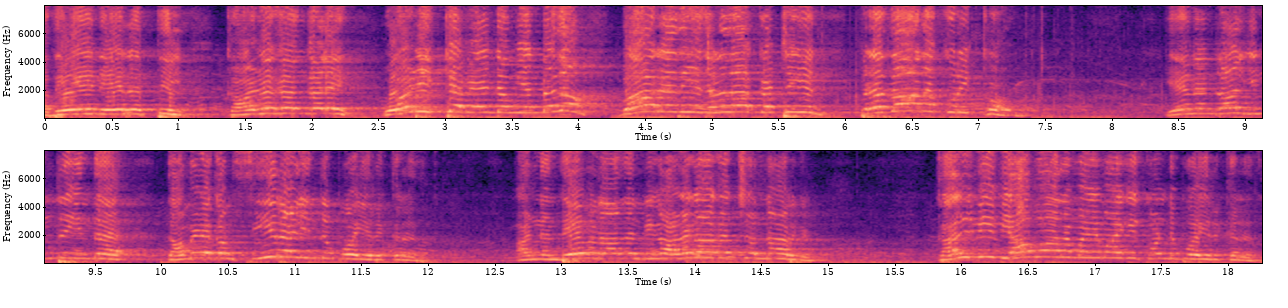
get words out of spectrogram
அதே நேரத்தில் கழகங்களை ஒழிக்க வேண்டும் என்பதும் பாரதிய ஜனதா கட்சியின் பிரதான குறிக்கோள். ஏனென்றால் இன்று இந்த தமிழகம் சீரழிந்து போயிருக்கிறது. அண்ணன் தேவநாதன் மிக அழகாக சொன்னார்கள். கல்வி வியாபாரமயமாகி கொண்டு போயிருக்கிறது.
